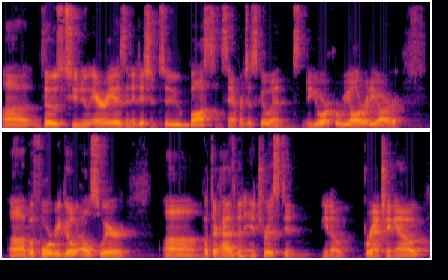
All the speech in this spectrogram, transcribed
uh, those two new areas, in addition to Boston, San Francisco, and New York, where we already are, uh, before we go elsewhere. Um, but there has been interest in you know branching out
